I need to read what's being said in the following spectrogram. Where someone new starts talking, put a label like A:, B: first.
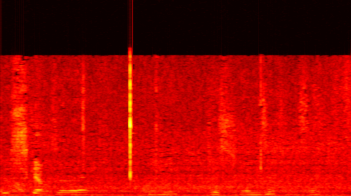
A: Just skims it there. Just skims it.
